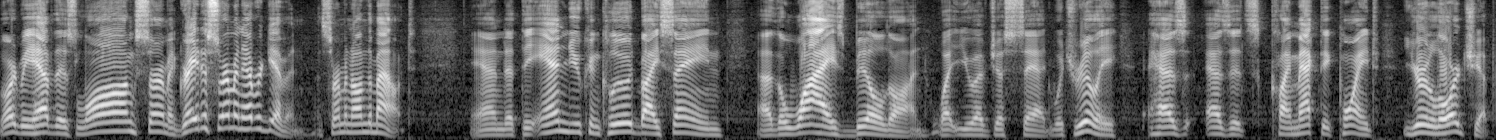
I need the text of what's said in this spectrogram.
Lord, we have this long sermon, greatest sermon ever given, a Sermon on the Mount. And at the end, you conclude by saying, uh, the wise build on what you have just said, which really has as its climactic point your lordship.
